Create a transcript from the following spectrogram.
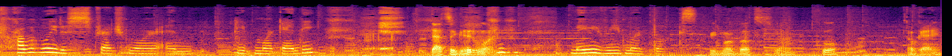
Probably to stretch more and eat more candy. That's a good one. Maybe read more books. Read more books as well. Cool. Okay.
